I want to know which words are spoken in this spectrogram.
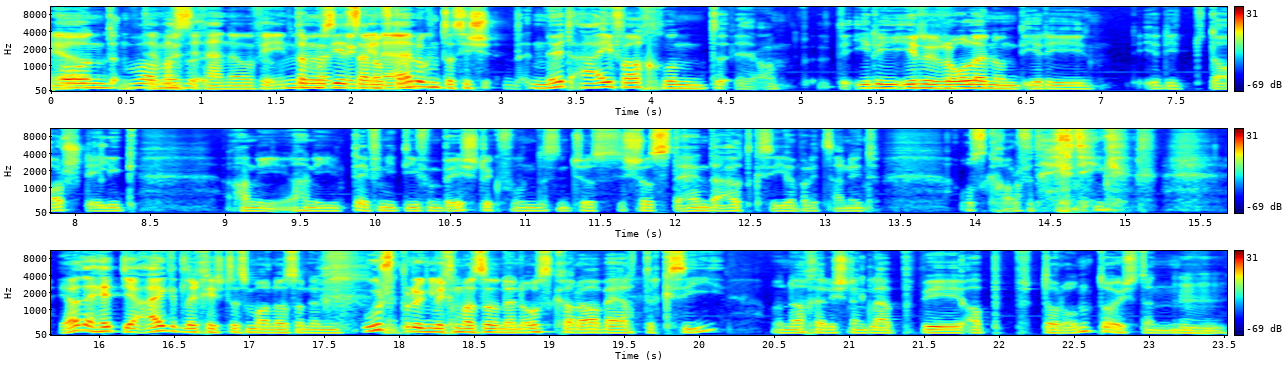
Ja, und und was, muss ich auch noch auf ihn dann muss ich jetzt auch schauen, noch auf genau. den schauen. Das ist nicht einfach. Und ja, ihre, ihre Rollen und ihre, ihre Darstellung habe ich, habe ich definitiv am besten gefunden. Das sind schon, es ist schon Standout gewesen, aber jetzt auch nicht Oscar-verdächtig. Ja, der hätte ja eigentlich ist das mal noch so ein ursprünglich mal so ein Oscar-Anwärter gewesen. Und nachher ist dann, glaube ich, ab Toronto ist dann Mhm.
